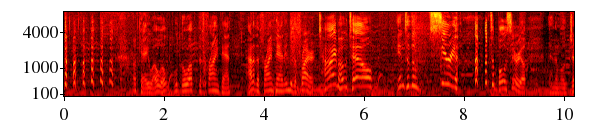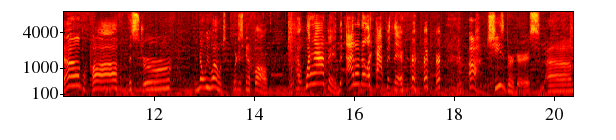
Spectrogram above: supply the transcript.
okay, well, we'll we'll go up the frying pan, out of the frying pan into the fryer. Time hotel, into the cereal. That's a bowl of cereal, and then we'll jump off the str. No, we won't. We're just gonna fall. Uh, what happened? I don't know what happened there. Ah, cheeseburgers. Um,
